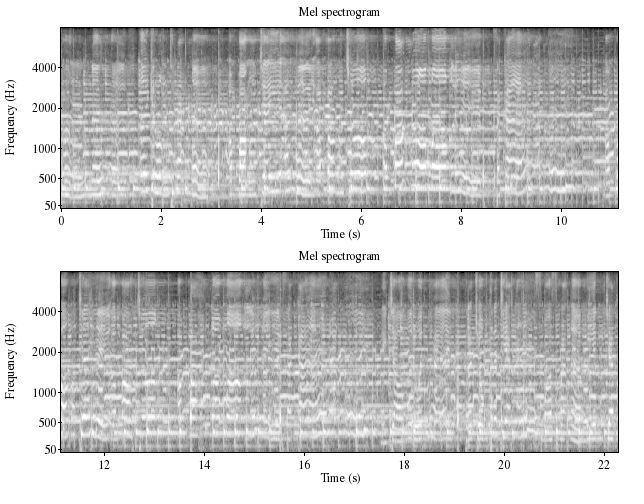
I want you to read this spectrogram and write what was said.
ស់នៅអើយគ្រងឆ្នាំអំបងជ័យអើយអំបងជោមអំបងនោមមកលេបសក្ការៈអើយអំ បងជ័យអំបងជោងអំបងនាំមកលេបសក្ការៈឲ្យចងរួចហើយត្រជុំត្រជាក់ស្មោះស្ម័គ្រមានចិត្ត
